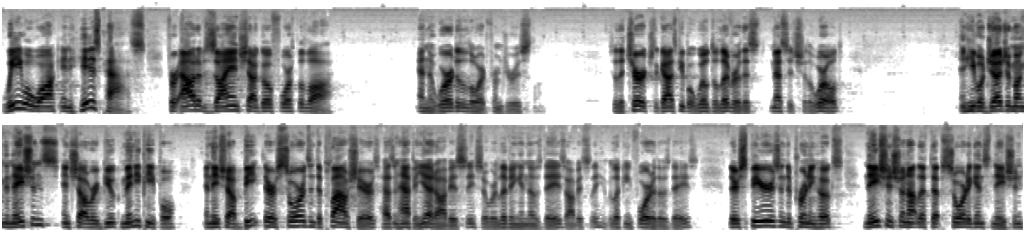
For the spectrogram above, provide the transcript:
We will walk in his paths. For out of Zion shall go forth the law and the word of the Lord from Jerusalem. So the church, the God's people, will deliver this message to the world. And he will judge among the nations and shall rebuke many people, and they shall beat their swords into plowshares. Hasn't happened yet, obviously, so we're living in those days, obviously. We're looking forward to those days. Their spears into pruning hooks. Nation shall not lift up sword against nation,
